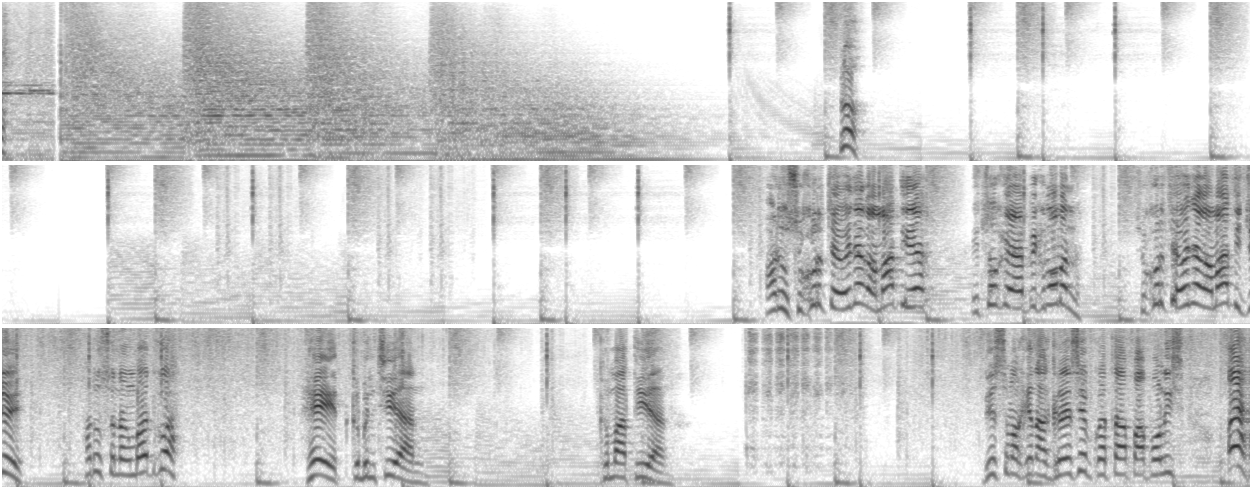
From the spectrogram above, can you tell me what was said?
Loh. Loh. Aduh, syukur ceweknya nggak mati ya. It's okay, epic moment. Syukur ceweknya nggak mati, cuy. Aduh, senang banget gua. Hate, kebencian, kematian. Dia semakin agresif kata Pak Polisi. Eh,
